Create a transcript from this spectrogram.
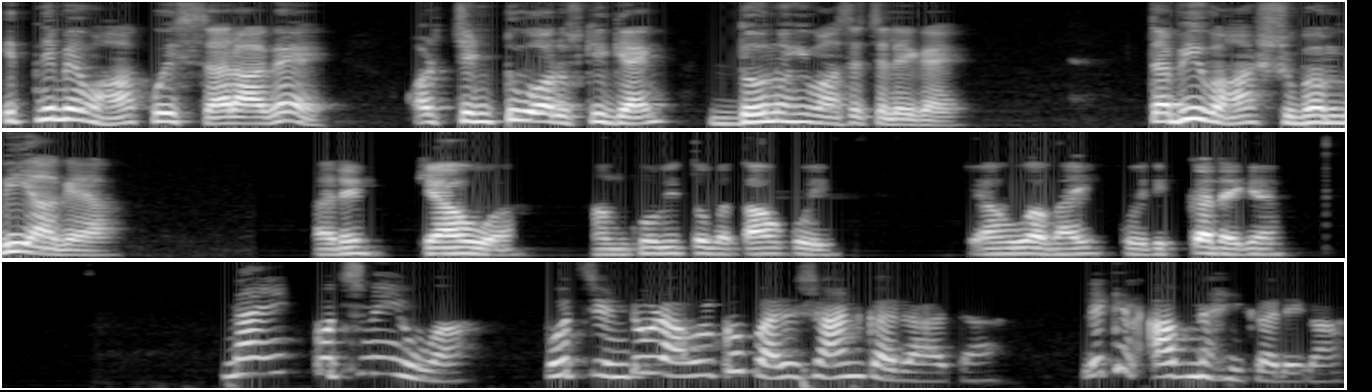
इतने में वहाँ कोई सर आ गए और चिंटू और उसकी गैंग दोनों ही वहाँ से चले गए। तभी वहाँ शुभम भी आ गया। अरे क्या हुआ? हमको भी तो बताओ कोई। क्या हुआ भाई? कोई दिक्कत है क्या? नहीं कुछ नहीं हुआ। वो चिंटू राहुल को परेशान कर रहा था लेकिन अब नहीं करेगा।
